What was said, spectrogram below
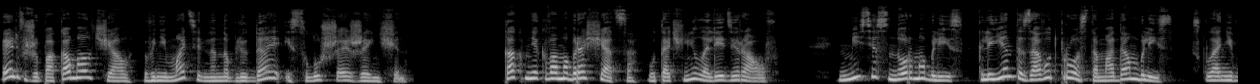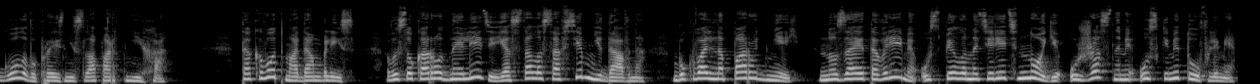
Эльф же пока молчал, внимательно наблюдая и слушая женщин. «Как мне к вам обращаться?» – уточнила леди Рауф. «Миссис Норма Близ. Клиенты зовут просто мадам Близ», – склонив голову, произнесла портниха. «Так вот, мадам Близ, высокородной леди я стала совсем недавно, буквально пару дней, но за это время успела натереть ноги ужасными узкими туфлями,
